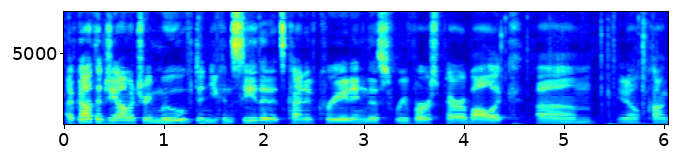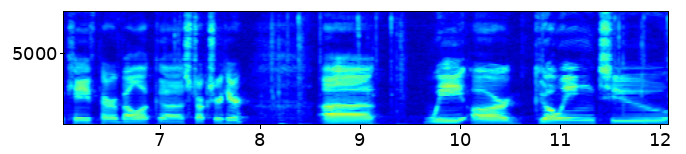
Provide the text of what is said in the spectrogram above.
I've got the geometry moved, and you can see that it's kind of creating this reverse parabolic, um, you know, concave parabolic uh, structure here. Uh, we are going to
